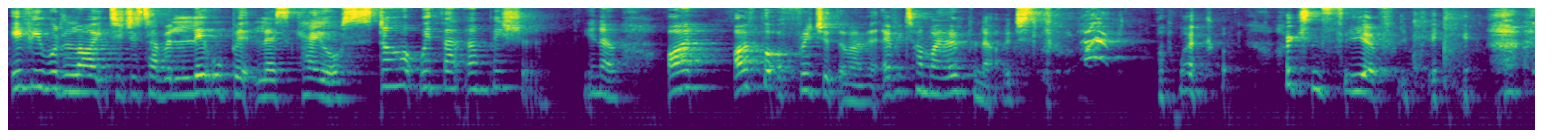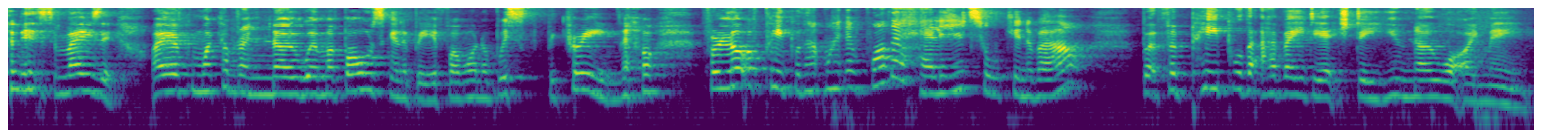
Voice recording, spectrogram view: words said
if you would like to just have a little bit less chaos, start with that ambition. You know, I I've got a fridge at the moment. Every time I open it, I just feel like, oh my god, I can see everything, and it's amazing. I open my cupboard, I know where my bowl's going to be if I want to whisk the cream. Now, for a lot of people, that might go, "What the hell are you talking about?" But for people that have ADHD, you know what I mean.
